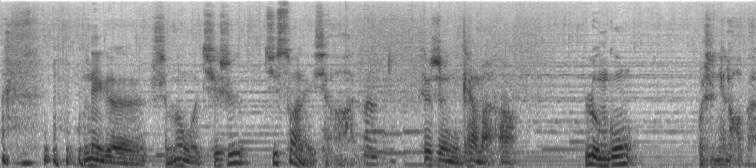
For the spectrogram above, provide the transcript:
那个什么，我其实计算了一下啊，嗯就是你看吧啊，论功，我是你老板；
